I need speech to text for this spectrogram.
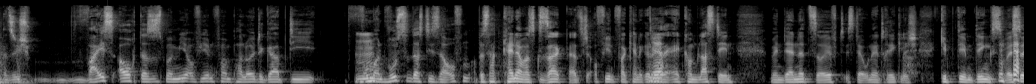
Also ich weiß auch, dass es bei mir auf jeden Fall ein paar Leute gab, die Mhm. wo man wusste, dass die saufen, aber es hat keiner was gesagt. Da hat sich auf jeden Fall keiner gesagt, Ja. ey, komm, lass den. Wenn der nicht säuft, ist der unerträglich. Gib dem Dings, weißt du?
